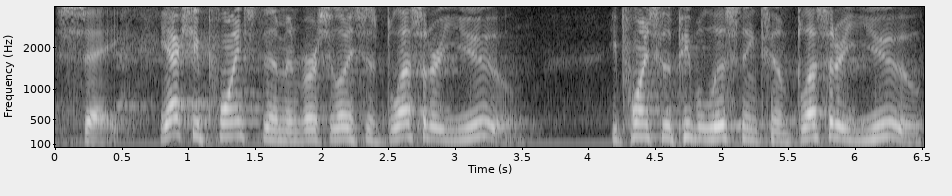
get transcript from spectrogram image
sake. He actually points to them in verse 11. He says, Blessed are you. He points to the people listening to him. Blessed are you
